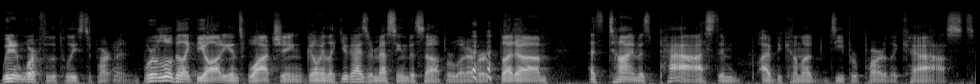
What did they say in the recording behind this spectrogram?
we didn't work for the police department. We're a little bit like the audience watching, going like, "You guys are messing this up" or whatever. but um, as time has passed and I've become a deeper part of the cast,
